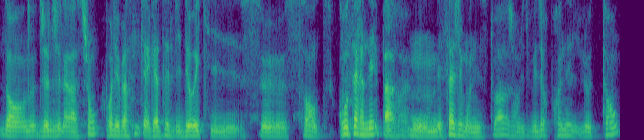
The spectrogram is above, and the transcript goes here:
dans notre jeune génération. Pour les personnes qui regardent cette vidéo et qui se sentent concernées par euh, mon message et mon histoire, j'ai envie de vous dire prenez le temps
